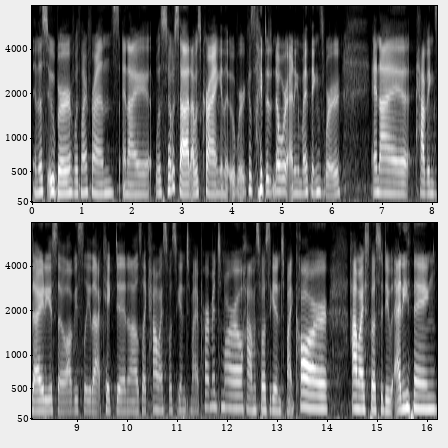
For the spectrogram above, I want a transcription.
in this uber with my friends and i was so sad i was crying in the uber because i didn't know where any of my things were and I have anxiety, so obviously that kicked in. And I was like, how am I supposed to get into my apartment tomorrow? How am I supposed to get into my car? How am I supposed to do anything?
